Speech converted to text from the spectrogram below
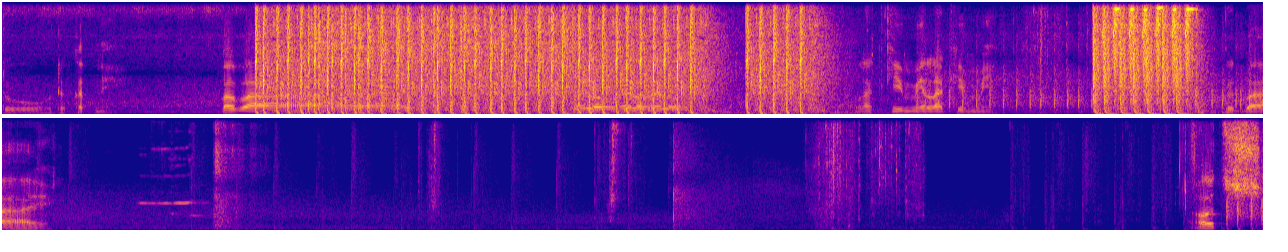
duh deket nih. Bye bye hello hello hello. Lucky me lucky me. Goodbye Ouch.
